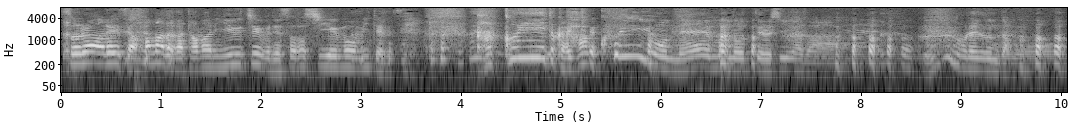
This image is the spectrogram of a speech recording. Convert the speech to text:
それはあれですよ。浜田がたまに YouTube でその CM を見てるんですよ。かっこいいとか言かって。っこいいもんね。馬乗ってる椎名さん。馬乗れるんだもん。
